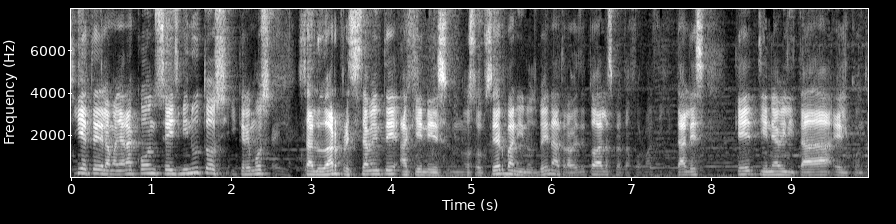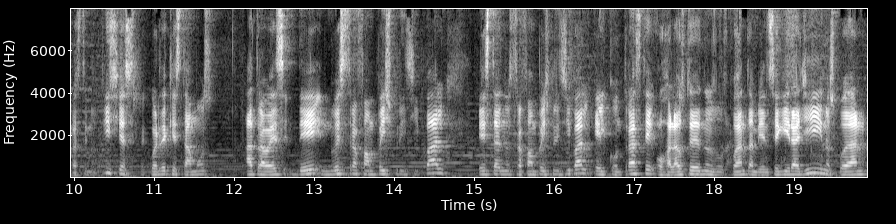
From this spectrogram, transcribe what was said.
7 eh, de la mañana con 6 minutos y queremos saludar precisamente a quienes nos observan y nos ven a través de todas las plataformas digitales que tiene habilitada el Contraste Noticias. Recuerde que estamos a través de nuestra fanpage principal. Esta es nuestra fanpage principal, El Contraste. Ojalá ustedes nos, puedan también seguir allí y nos puedan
